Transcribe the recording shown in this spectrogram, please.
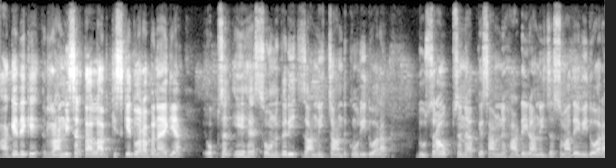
आगे देखे, रानीसर तालाब किसके द्वारा बनाया गया? ऑप्शन ए है सोनगरी जानी चांदकुरी द्वारा। दूसरा ऑप्शन है आपके सामने हाडी रानी जसमा देवी द्वारा।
